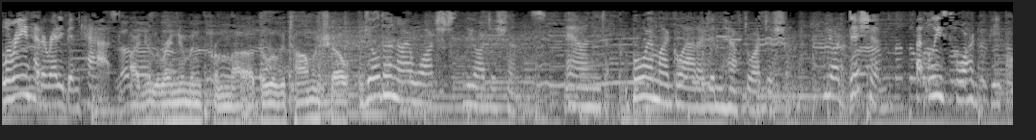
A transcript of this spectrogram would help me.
Laraine had already been cast. I knew Laraine Newman from uh, the Lily Tomlin show. Gilda and I watched the auditions, and boy, am I glad I didn't have to audition. We auditioned at least 400 people.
